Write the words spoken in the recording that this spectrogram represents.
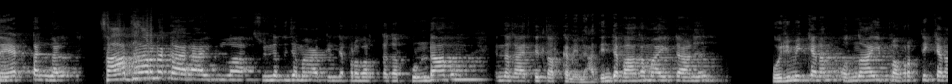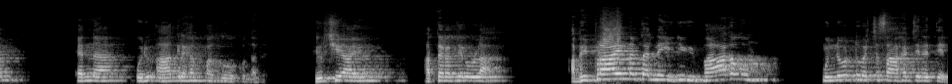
നേട്ടങ്ങൾ സാധാരണക്കാരായിട്ടുള്ള സുന്നത്ത് ജമാഅത്തിന്റെ പ്രവർത്തകർക്കുണ്ടാകും എന്ന കാര്യത്തിൽ തർക്കമില്ല. അതിന്റെ ഭാഗമായിട്ടാണ് ഒരുമിക്കണം ഒന്നായി പ്രവർത്തിക്കണം എന്ന ഒരു ആഗ്രഹം പങ്കുവെക്കുന്നത്. തീർച്ചയായും അത്തരത്തിലുള്ള അഭിപ്രായങ്ങൾ തന്നെ ഇരു വിഭാഗവും മുന്നോട്ട് വെച്ച സാഹചര്യത്തിൽ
